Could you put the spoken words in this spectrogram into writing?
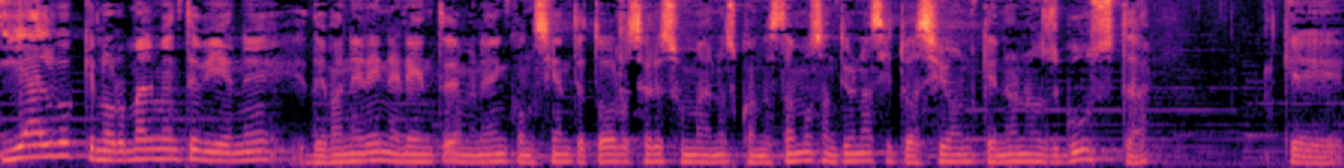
Y algo que normalmente viene de manera inherente, de manera inconsciente a todos los seres humanos, cuando estamos ante una situación que no nos gusta, que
